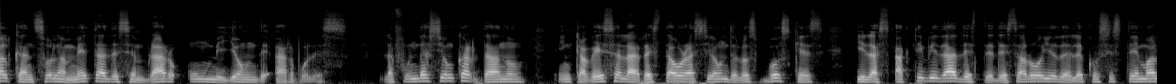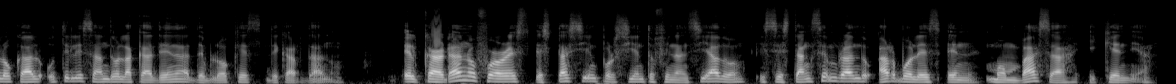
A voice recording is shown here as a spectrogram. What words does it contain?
alcanzó la meta de sembrar un millón de árboles. La Fundación Cardano encabeza la restauración de los bosques y las actividades de desarrollo del ecosistema local utilizando la cadena de bloques de Cardano. El Cardano Forest está 100% financiado y se están sembrando árboles en Mombasa y Kenia.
